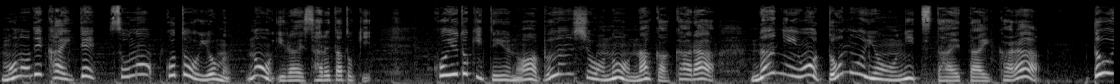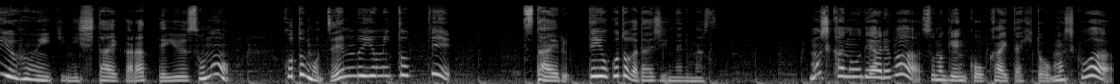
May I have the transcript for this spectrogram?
もので書いてそのことを読むのを依頼された時。こういう時っていうのは文章の中から何をどのように伝えたいからどういう雰囲気にしたいからっていうそのことも全部読み取って伝える。っていうことが大事になります。もし可能であればその原稿を書いた人もしくは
